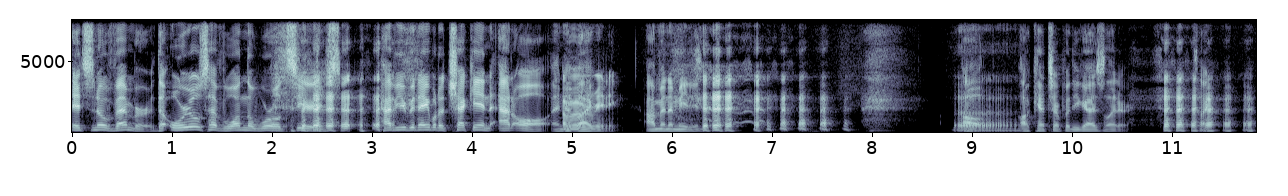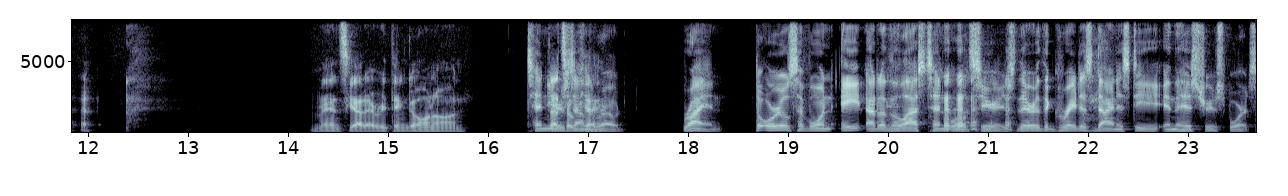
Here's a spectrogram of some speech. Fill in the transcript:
it's November. The Orioles have won the World Series. have you been able to check in at all? And I'm you're in a like, meeting. I'm in a meeting. I'll, I'll catch up with you guys later. Man's got everything going on. 10 years That's down the road. Ryan, the Orioles have won eight out of the last 10 World Series. They're the greatest dynasty in the history of sports.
